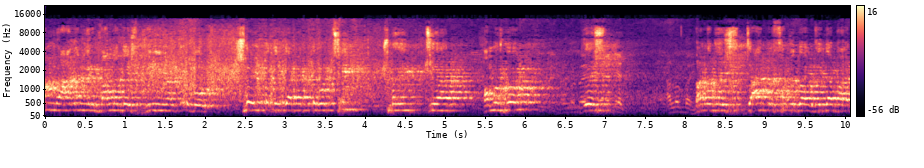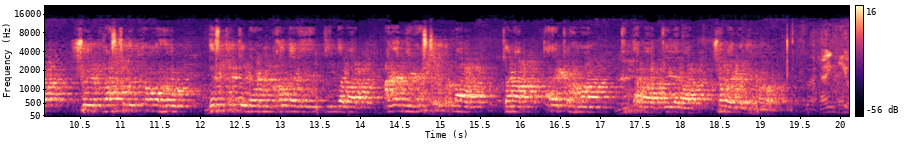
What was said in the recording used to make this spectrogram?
আমরা আগামীর বাংলাদেশ বিনিময় করব। সেই প্রতিজ্ঞা ব্যক্ত করছি। শহীদ জিয়া অমর হোক বাংলাদেশ জাতীয় ছাত্র দল জিন্দাবাদ শহীদ রাষ্ট্রপতি অমর হোক দেশনেত্রী বেগম খালেদা জিন্দাবাদ আগামী রাষ্ট্রপতি জনাব তারেক রহমান জিন্দাবাদ জিন্দাবাদ। সবাইকে ধন্যবাদ। থ্যাংক ইউ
